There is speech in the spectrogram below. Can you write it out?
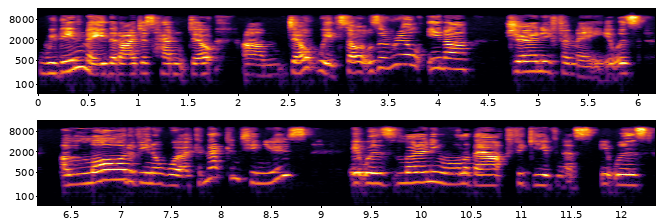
within me that I just hadn't dealt um, dealt with. So it was a real inner journey for me. It was a lot of inner work, and that continues. It was learning all about forgiveness. It was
